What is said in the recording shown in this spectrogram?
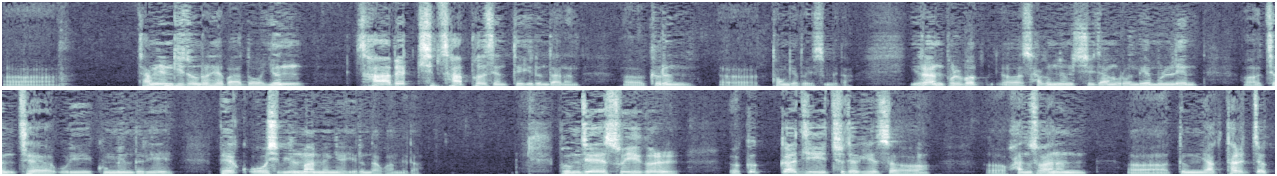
어, 작년 기준으로 해봐도 연 414%에 이른다는 어, 그런 어, 통계도 있습니다. 이러한 불법 어, 사금융 시장으로 내몰린 어, 전체 우리 국민들이 151만 명에 이른다고 합니다. 범죄 수익을 어, 끝까지 추적해서 어, 환수하는 어, 등 약탈적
